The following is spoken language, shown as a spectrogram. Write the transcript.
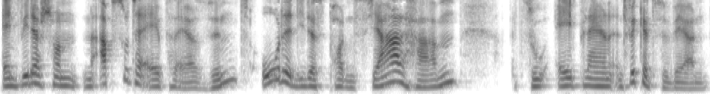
entweder schon ein absoluter A-Player sind oder die das Potenzial haben, zu A-Playern entwickelt zu werden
